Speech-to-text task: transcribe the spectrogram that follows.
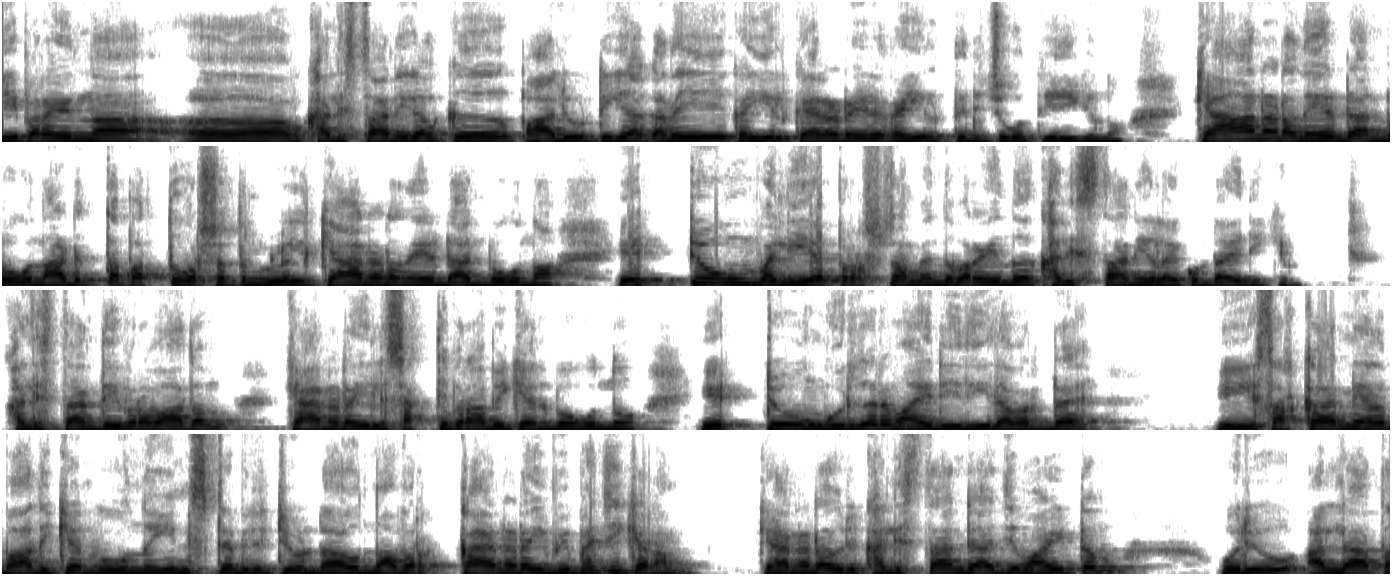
ഈ പറയുന്ന ഖലിസ്ഥാനികൾക്ക് പാലൂട്ടിക അതേ കയ്യിൽ കാനഡയുടെ കയ്യിൽ തിരിച്ചു കുത്തിയിരിക്കുന്നു. കാനഡ നേരിടാൻ പോകുന്ന അടുത്ത പത്ത് വർഷത്തിനുള്ളിൽ കാനഡ നേരിടാൻ പോകുന്ന ഏറ്റവും വലിയ പ്രശ്നം എന്ന് പറയുന്നത് ഖലിസ്ഥാനികളെ കൊണ്ടായിരിക്കും. ഖലിസ്ഥാൻ തീവ്രവാദം കാനഡയിൽ ശക്തി പ്രാപിക്കാൻ പോകുന്നു. ഏറ്റവും ഗുരുതരമായ രീതിയിൽ അവരുടെ ഈ സർക്കാരിനെ അത് ബാധിക്കാൻ പോകുന്നു. ഇൻസ്റ്റബിലിറ്റി ഉണ്ടാകുന്നു. അവർ കാനഡയെ വിഭജിക്കണം. കാനഡ ഒരു ഖലിസ്ഥാൻ രാജ്യമായിട്ടും ഒരു അല്ലാത്ത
